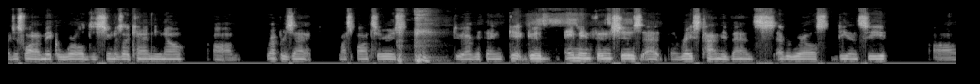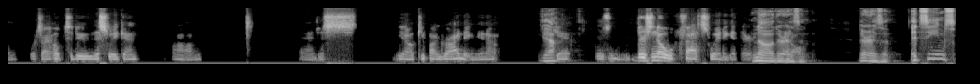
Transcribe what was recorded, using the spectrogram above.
I just want to make a world as soon as I can. You know, um, represent my sponsors, do everything, get good A main finishes at the race time events everywhere else, DNC, um, which I hope to do this weekend, um, and just you know keep on grinding. You know, Yeah. Can't, there's there's no fast way to get there. No, there isn't. All. There isn't. It seems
